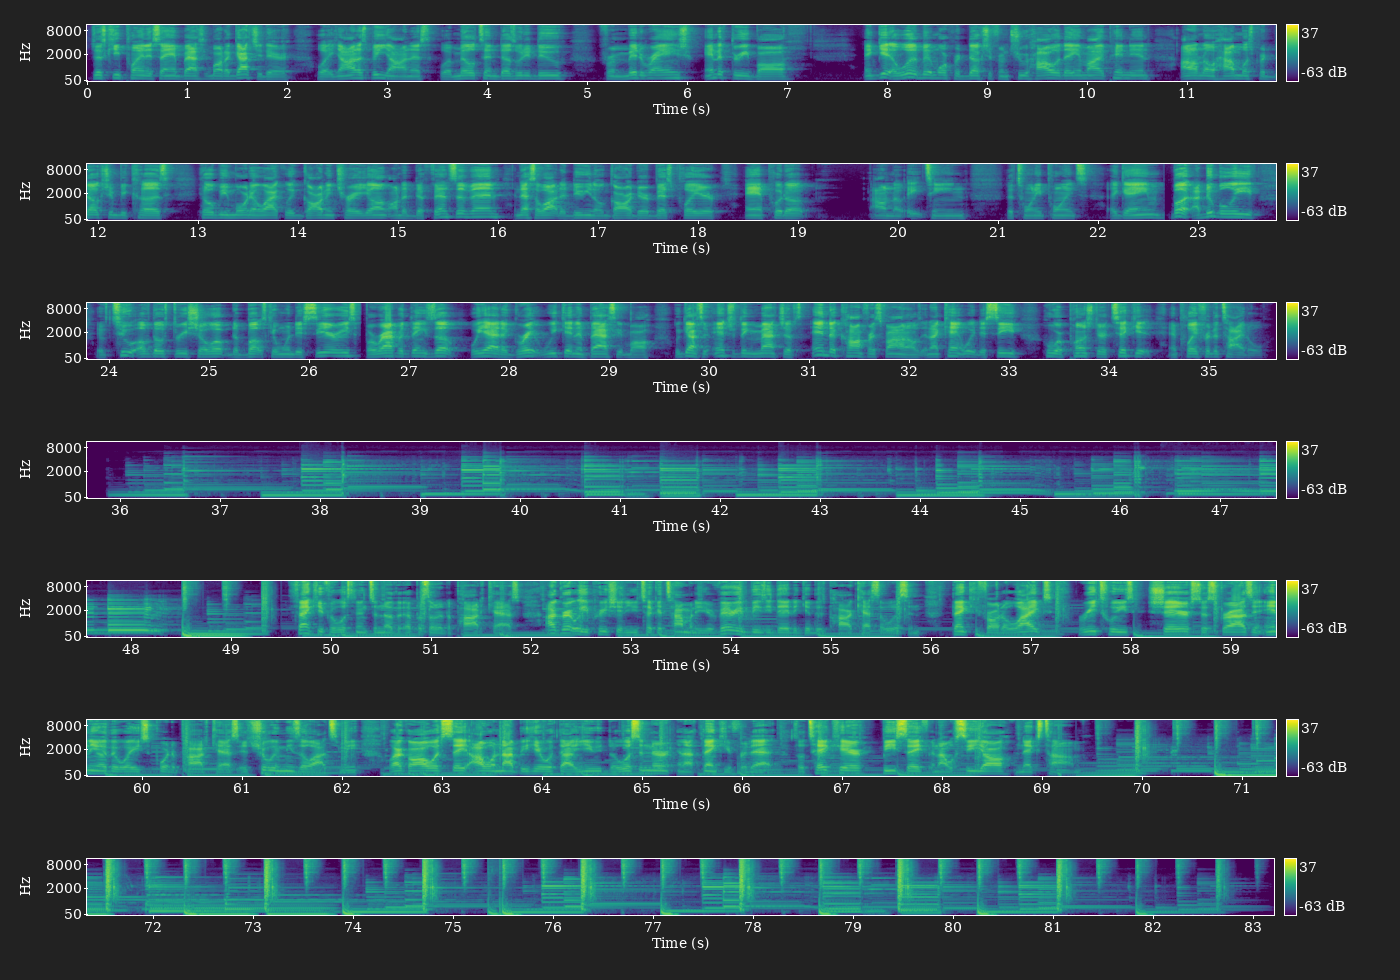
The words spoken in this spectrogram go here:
Just keep playing the same basketball that got you there. Let Giannis be Giannis. Let Middleton does what he do from mid range and the three ball, and get a little bit more production from Jrue Holiday, in my opinion. I don't know how much production because he'll be more than likely guarding Trae Young on the defensive end, and that's a lot to do. You know, guard their best player and put up, I don't know, 18 to 20 points a game. But I do believe if two of those three show up, the Bucks can win this series. But wrapping things up, we had a great weekend in basketball. We got some interesting matchups in the conference finals, and I can't wait to see who will punch their ticket and play for the title. Thank you for listening to another episode of the podcast. I greatly appreciate you taking time out of your very busy day to give this podcast a listen. Thank you for all the likes, retweets, shares, subscribes, and any other way you support the podcast. It truly means a lot to me. Like I always say, I will not be here without you, the listener, and I thank you for that. So take care, be safe, and I will see y'all next time.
